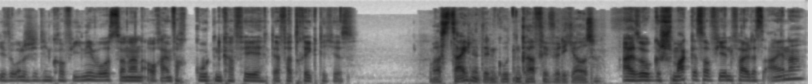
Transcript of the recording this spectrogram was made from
diese unterschiedlichen Koffeinniveaus, sondern auch einfach guten Kaffee, der verträglich ist. Was zeichnet den guten Kaffee für dich aus? Also Geschmack ist auf jeden Fall das eine.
